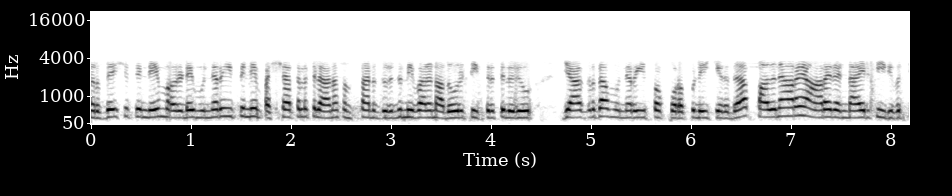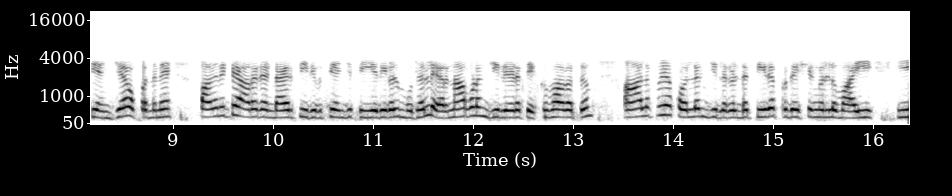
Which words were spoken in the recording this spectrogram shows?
നിർദ്ദേശത്തിന്റെയും അവരുടെ മുന്നറിയിപ്പിന്റെയും പശ്ചാത്തലത്തിലാണ് സംസ്ഥാന ദുരന്ത നിവാരണ അതോറിറ്റി ഇത്തരത്തിലൊരു ജാഗ്രതാ മുന്നറിയിപ്പ് പുറപ്പെടുവിക്കുന്നത്. പതിനാറ് ആറ് രണ്ടായിരത്തി ഇരുപത്തി അഞ്ച് ഒപ്പം തന്നെ പതിനെട്ട് ആറ് രണ്ടായിരത്തി ഇരുപത്തി അഞ്ച് തീയതികൾ മുതൽ എറണാകുളം ജില്ലയുടെ തെക്കുഭാഗത്തും ആലപ്പുഴ കൊല്ലം ജില്ലകളുടെ തീരപ്രദേശങ്ങളിലുമായി ഈ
